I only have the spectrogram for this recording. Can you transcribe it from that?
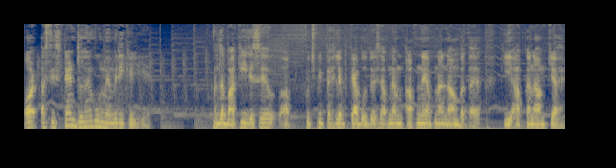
और असिस्टेंट जो है वो मेमोरी के लिए। मतलब बाकी जैसे आप कुछ भी पहले क्या बोलते हो, जैसे आपने आपने अपना नाम बताया कि आपका नाम क्या है।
